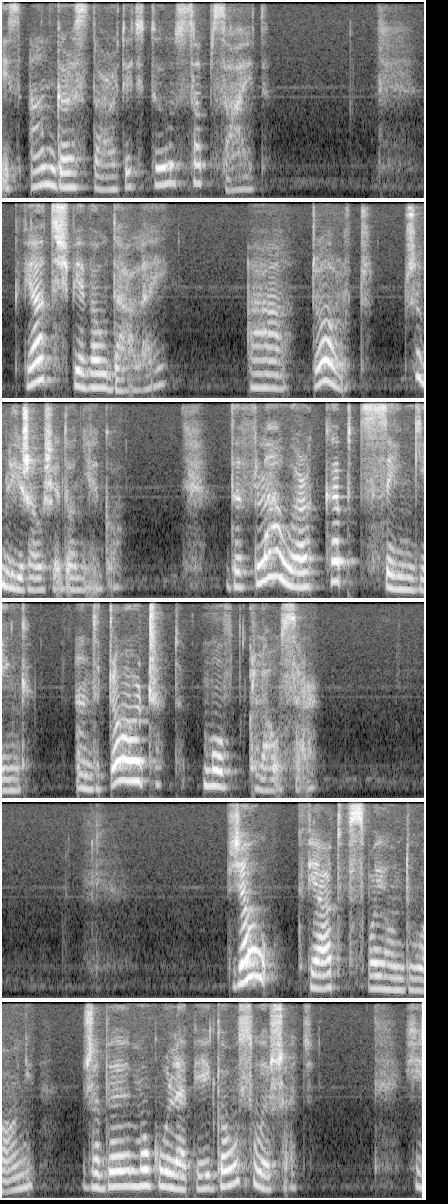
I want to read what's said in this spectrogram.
his anger started to subside. Kwiat śpiewał dalej, a George przybliżał się do niego. The flower kept singing, and George moved closer. Wziął kwiat w swoją dłoń, żeby mógł lepiej go usłyszeć. He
